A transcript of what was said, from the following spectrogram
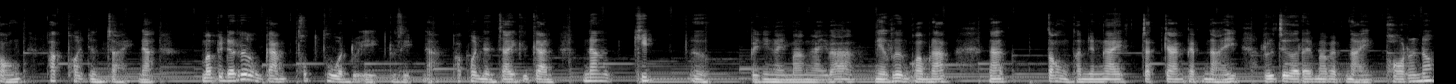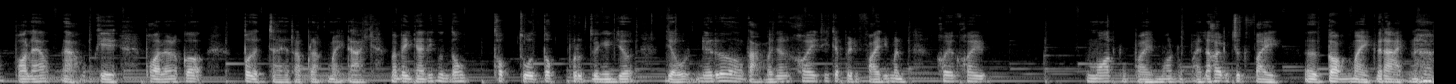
ของพักผ่อนหย่อนใจนะมันเป็นในเรื่องของการทบทวนตัวเองดูสินะพักผ่อนหย่อนใจคือการนั่งคิดเออ เป็นยังไงมาไงบ้าง ในเรื่องความรักนะต้องทำยังไงจัดการแบบไหน หรือเจออะไรมาแบบไหน พอแล้วเนาะพอแล้วอะโอเค พอแล้วเราก็เปิดใจรับรักใหม่ได้ มันเป็นการที่คุณต้องทบทวนตบผลึกตัวเองเยอะๆเดี๋ยวในเรื่องต่างๆ มันจะค่อยที่จะเป็นไฟที่มันค่อยๆมอดลงไปมอดลงไปแล้วค่อยเป็นจุดไฟ กองใหม่ก็ได้นะ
